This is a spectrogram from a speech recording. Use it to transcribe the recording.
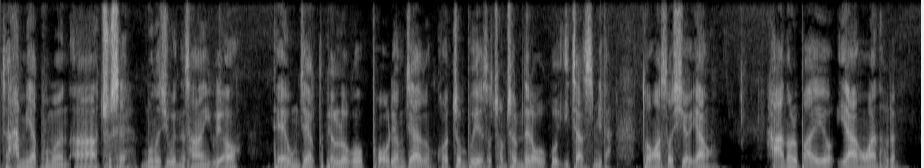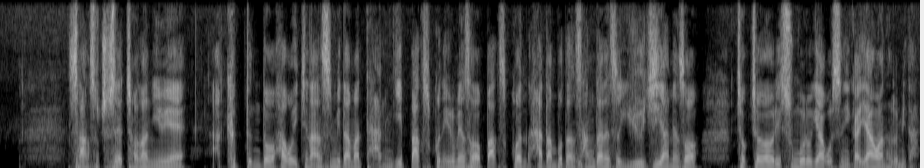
자, 한미약품은 아, 추세 무너지고 있는 상황이고요. 대웅제약도 별로고 보령제약은 고점 부위에서 좀처럼 내려오고 있지 않습니다. 동아소시오 양호, 한올바이오 양호한 흐름 상승 추세 전환 이후에 아, 급등도 하고 있지는 않습니다만 단기 박스권 이루면서 박스권 하단보다는 상단에서 유지하면서 적절히 숨고르게 하고 있으니까 양호한 흐름이다.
